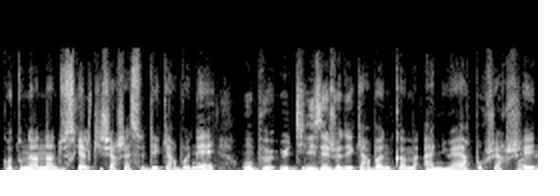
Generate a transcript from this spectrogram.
Quand on est un industriel qui cherche à se décarboner, on peut utiliser Jeu Décarbone comme annuaire pour chercher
